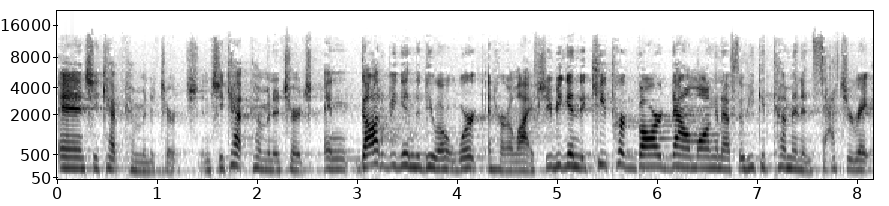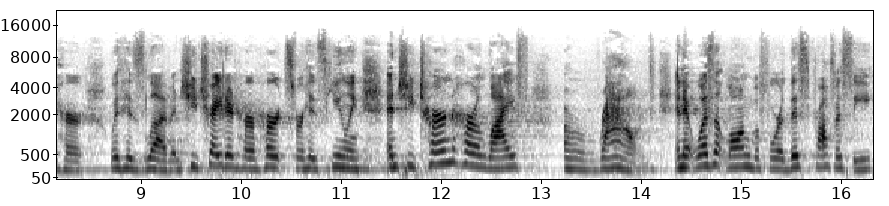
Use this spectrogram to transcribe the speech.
and she kept coming to church and she kept coming to church and god began to do a work in her life she began to keep her guard down long enough so he could come in and saturate her with his love and she traded her hurts for his healing and she turned her life around and it wasn't long before this prophecy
